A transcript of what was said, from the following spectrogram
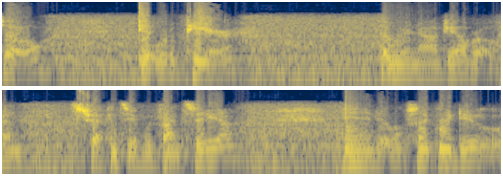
So, it would appear that we are now jailbroken. Let's check and see if we find Cydia. And it looks like we do.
